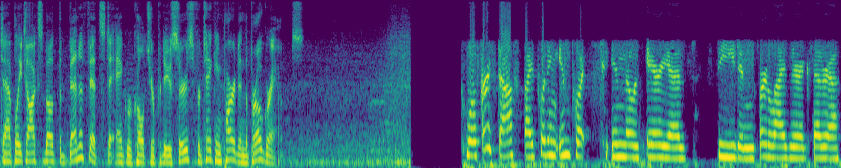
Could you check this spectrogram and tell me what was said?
Tapley talks about the benefits to agriculture producers for taking part in the programs. Well, first off, by putting inputs in those areas, seed and fertilizer, etc.,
